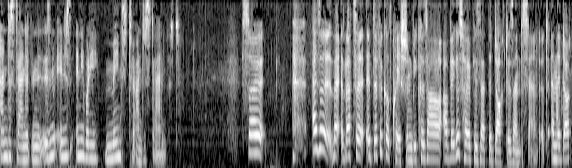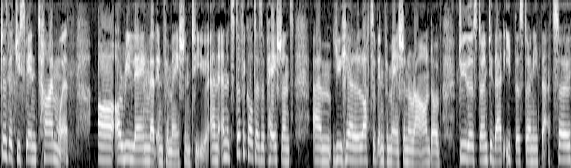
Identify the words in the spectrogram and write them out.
understand it and is, is anybody meant to understand it? So, as a that, that's a, a, difficult question because our, our biggest hope is that the doctors understand it. And the doctors that you spend time with are, are relaying that information to you. And, and it's difficult as a patient. Um, you hear lots of information around of do this, don't do that, eat this, don't eat that. So,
